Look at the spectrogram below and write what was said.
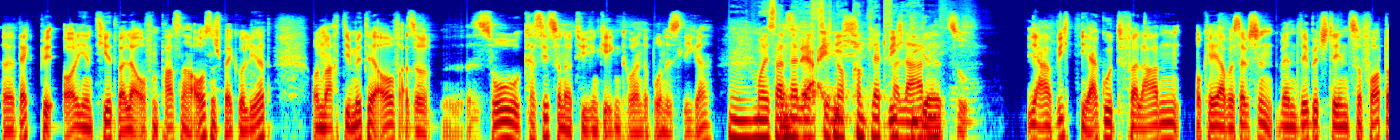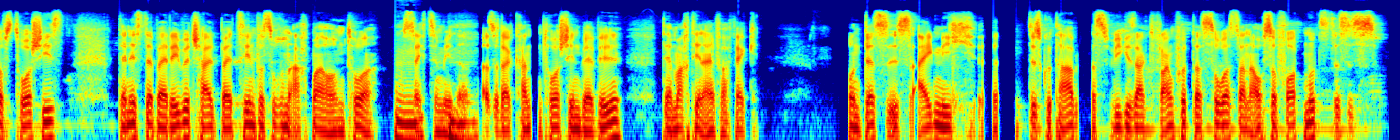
äh, wegorientiert, weil er auf den Pass nach außen spekuliert und macht die Mitte auf. Also so kassierst du natürlich ein Gegentor in der Bundesliga. Hm, Moisander lässt sich noch komplett verladen. Zu, ja, wichtig, ja gut, verladen, okay, aber selbst wenn, wenn Rebic den sofort aufs Tor schießt, dann ist er bei Rebic halt bei zehn Versuchen achtmal dem Tor, mhm. 16 Meter. Also da kann ein Tor stehen, wer will, der macht den einfach weg. Und das ist eigentlich äh, diskutabel, dass, wie gesagt, Frankfurt das sowas dann auch sofort nutzt. Das ist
